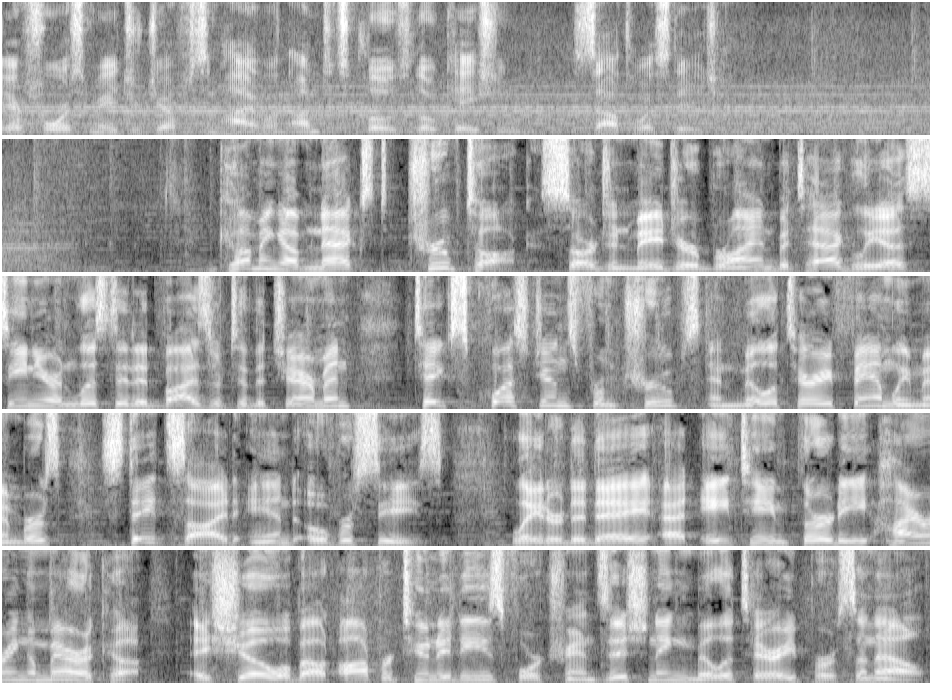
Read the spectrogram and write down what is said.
Air Force Major Jefferson Highland, undisclosed location, Southwest Asia. Coming up next, Troop Talk. Sergeant Major Bryan Battaglia, senior enlisted advisor to the chairman, takes questions from troops and military family members stateside and overseas. Later today at 1830, Hiring America, a show about opportunities for transitioning military personnel.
